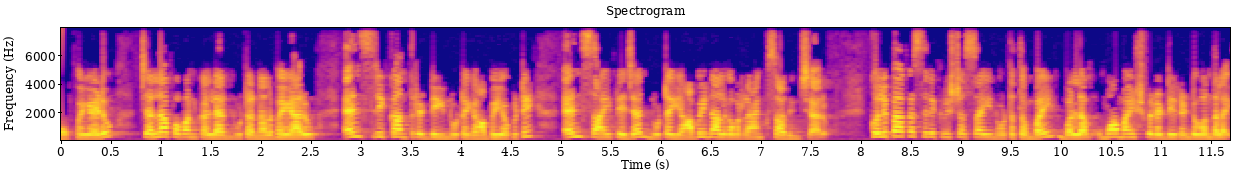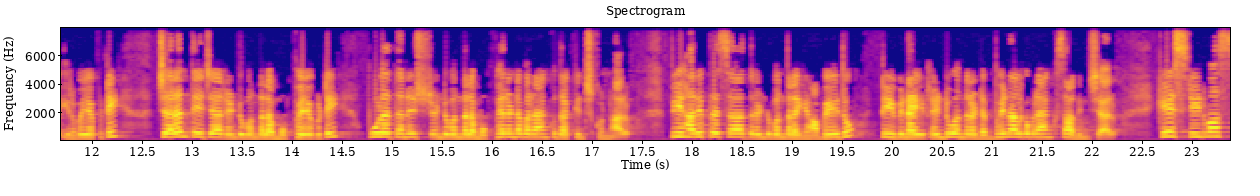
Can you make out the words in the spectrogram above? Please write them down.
ముప్పై ఏడు చెల్లా పవన్ కళ్యాణ్ నూట నలభై ఆరు ఎన్ శ్రీకాంత్ రెడ్డి నూట యాభై ఒకటి ఎన్ సాయితేజ నూట యాభై నాలుగవ ర్యాంక్ సాధించారు. కొలిపాక శ్రీకృష్ణ సాయి నూట తొంభై బొల్లం ఉమామహేశ్వరరెడ్డి రెండు వందల ఇరవై ఒకటి చరణ్ తేజ రెండు వందల ముప్పై ఒకటి పూల ధనుష్ రెండు వందల ముప్పై రెండవ ర్యాంకు దక్కించుకున్నారు. పి. హరిప్రసాద్ రెండు వందల యాభై ఐదు టి. వినయ్ రెండు వందల డెబ్బై నాలుగవ ర్యాంకు సాధించారు. కె. శ్రీనివాస్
